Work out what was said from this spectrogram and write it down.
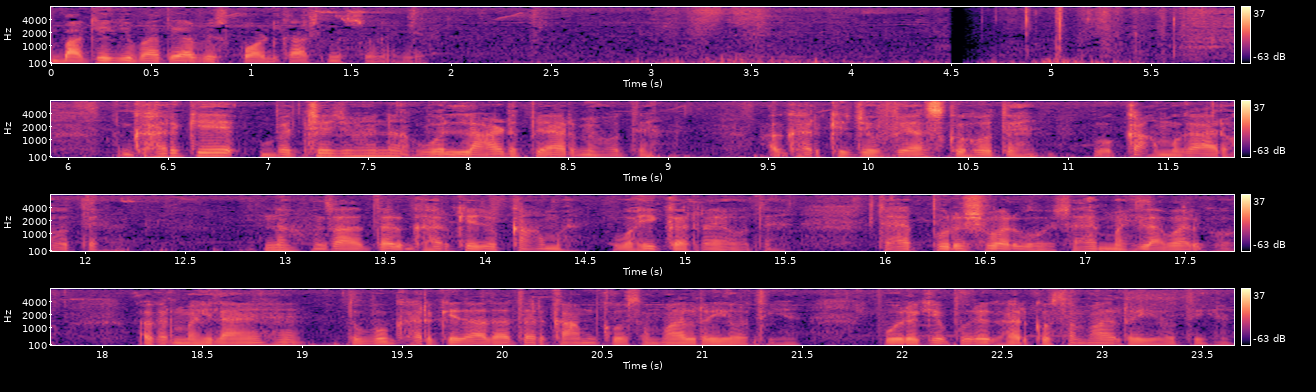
बाकी की बातें आप इस पॉडकास्ट में सुनेंगे। घर के बच्चे जो है ना, वो लाड प्यार में होते हैं। और घर के जो वयस्क होते हैं, वो कामगार होते हैं। ना, ज़्यादातर घर के जो काम है, वही कर रहे होते हैं। चाहे पुरुष वर्ग हो, चाहे महिला वर्ग हो। अगर महिलाएँ हैं तो वो घर के ज़्यादातर काम को संभाल रही होती हैं। पूरे के पूरे घर को संभाल रही होती हैं।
